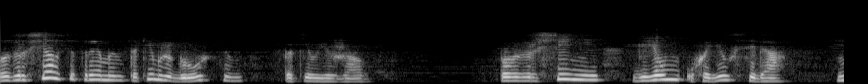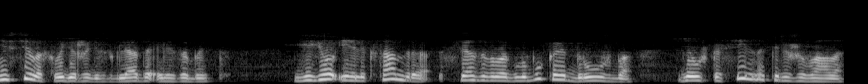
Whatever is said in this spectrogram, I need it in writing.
Возвращался Тремен таким же грустным, как и уезжал. По возвращении Гийом уходил в себя, не в силах выдержать взгляда Элизабет. Ее и Александра связывала глубокая дружба, девушка сильно переживала,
